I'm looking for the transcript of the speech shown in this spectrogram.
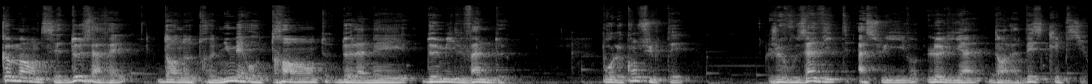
commande ces deux arrêts dans notre numéro 30 de l'année 2022. Pour le consulter, je vous invite à suivre le lien dans la description.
